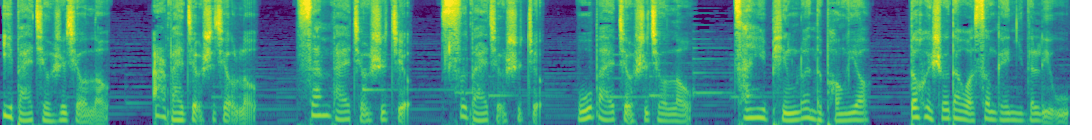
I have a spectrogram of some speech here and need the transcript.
一百九十九楼、二百九十九楼。三百九十九、四百九十九、五百九十九楼，参与评论的朋友都会收到我送给你的礼物。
